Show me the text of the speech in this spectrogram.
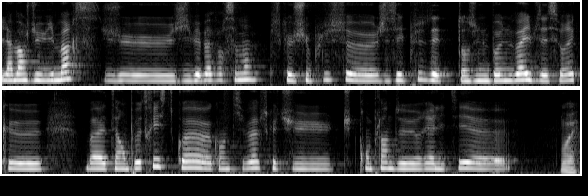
la marche du 8 mars, je j'y vais pas forcément. Parce que je suis plus. euh, J'essaie plus d'être dans une bonne vibe. Et c'est vrai que bah, t'es un peu triste, quoi, euh, quand tu y vas. Parce que tu, tu te prends plein de réalités euh, Ouais.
